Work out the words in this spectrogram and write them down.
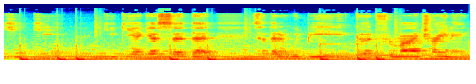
Kiki, Kiki, I guess said that said that it would be good for my training.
